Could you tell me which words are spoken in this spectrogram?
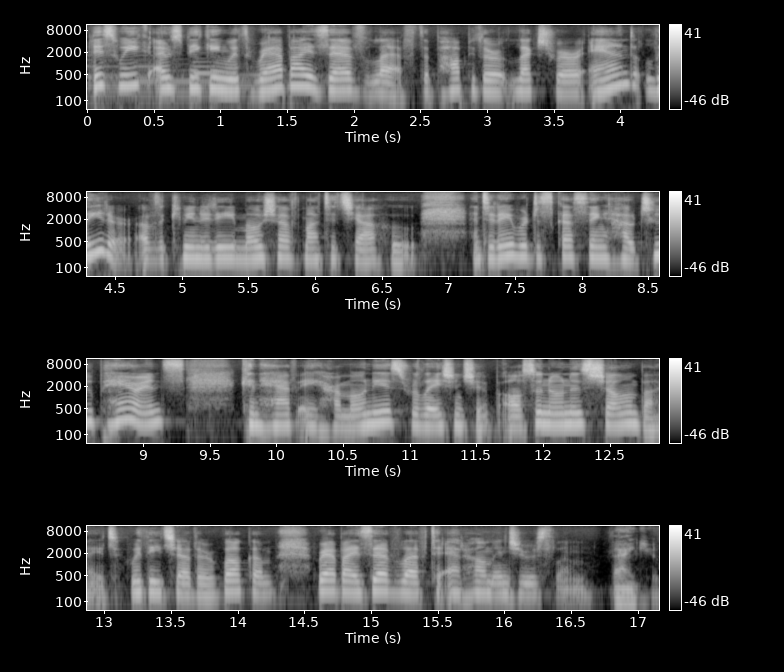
This week, I'm speaking with Rabbi Zev Leff, the popular lecturer and leader of the community Moshav Matityahu. And today we're discussing how two parents can have a harmonious relationship, also known as Shalom Bayit, with each other. Welcome, Rabbi Zev Leff, to At Home in Jerusalem. Thank you.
